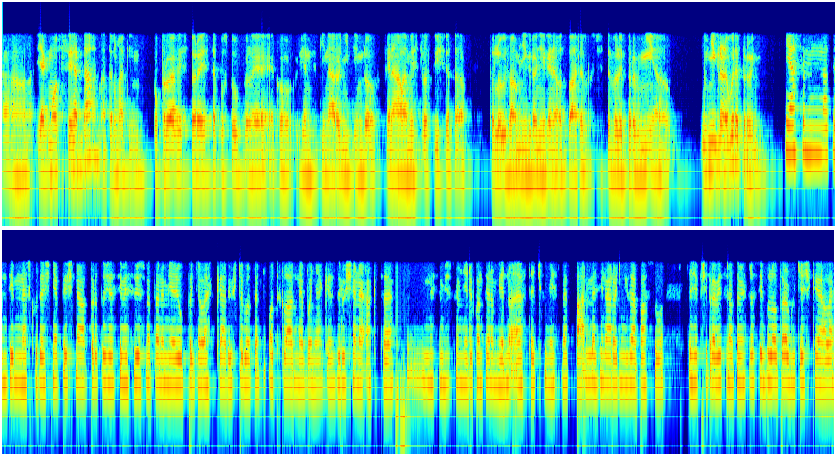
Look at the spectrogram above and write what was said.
Uh, jak moc si hrdá na tenhle tým? Poprvé v historii jste postoupili jako ženský národní tým do finále mistrovství světa. Tohle už vám nikdo nikdy neodvářil, protože jste byli první a už nikdo nebude první. Já jsem na ten tým neskutečně pyšná, protože si myslím, že jsme to neměli úplně lehké, když to byl ten odklad nebo nějaké zrušené akce. Myslím, že jsme měli dokonce jenom jedno EFT, my jsme pár mezinárodních zápasů, takže připravit se na to mistrovství bylo opravdu těžké, ale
